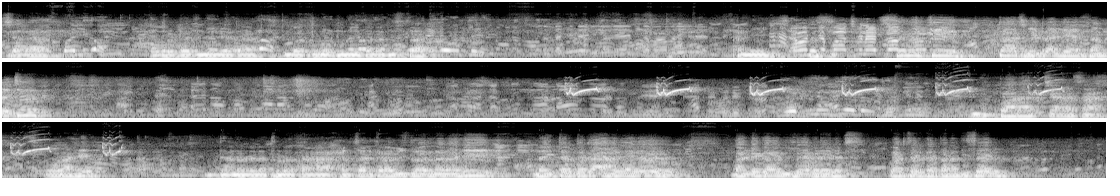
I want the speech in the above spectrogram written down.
चला। पडली का। झोपत दिलेले आता भरपूर उठून येताना दिसतात तिथं उठलं नाही. आणि बस- शेवटचे पाच मिनिट राहिले आहेत सामन्याचे झोपलेली उठली आता, झोपलेली उठली. बारा चार असा स्कोर आहे. धानोऱ्याला थोडं हालचाल करावीच लागणार आहे. नाहीतर बघा हळूहळू भांडेगाव विजयाकडे लक्ष वाटचाल करताना दिसेल.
